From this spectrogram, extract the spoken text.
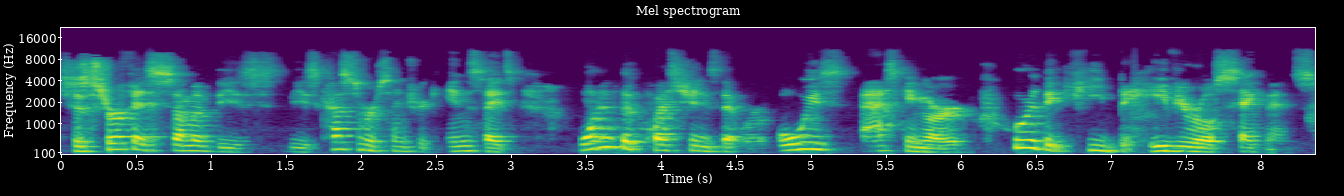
to surface some of these, these customer centric insights, one of the questions that we're always asking are who are the key behavioral segments?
